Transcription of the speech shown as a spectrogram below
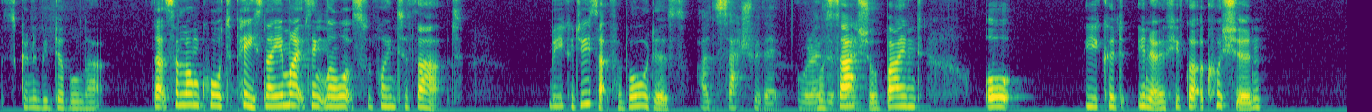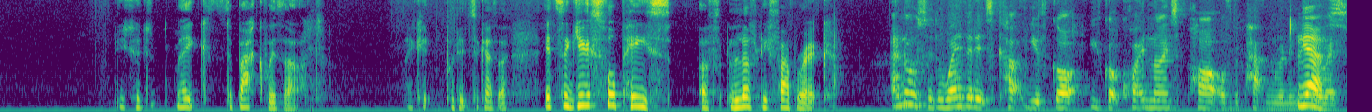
it's going to be double that. That's a long quarter piece. Now you might think, well, what's the point of that? But you could use that for borders, I'd sash with it all over or sash, or bind, or you could, you know, if you've got a cushion, you could make the back with that. Make it, put it together. It's a useful piece of lovely fabric. And also the way that it's cut, you've got you've got quite a nice part of the pattern running through it. Yes,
